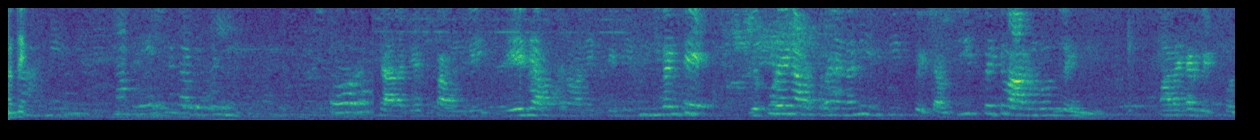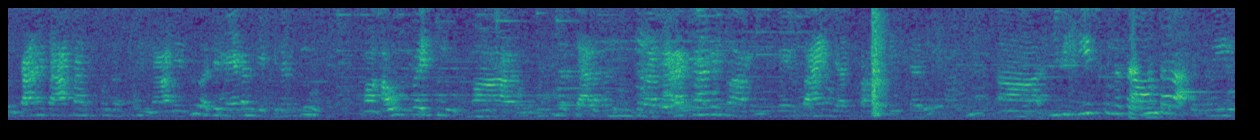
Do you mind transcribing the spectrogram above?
అదే. చాలా చేస్తా ఉంది. ఏది అవసరం అనేది తెలియదు. ఇవంటే ఎప్పుడైనా అవసరమైనని తీసి పెట్టాం తీసి పెట్టి వారం రోజులైంది. మా దగ్గర పెట్టుకోండి కానీ ఆకాంక్ష కుదరదు రాలేదు అదే మేడం చెప్పినట్టు మా హౌస్ వైఫ్లు మా గ్రూప్లో చాలా మంది ఉంటారు. అడగగానే మేము సాయం చేస్తామని చేశారు. ఇవి తీసుకున్న తర్వాత మీరు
